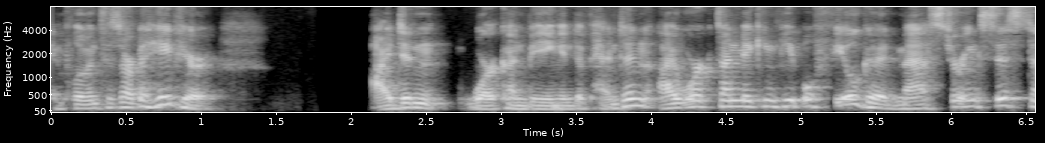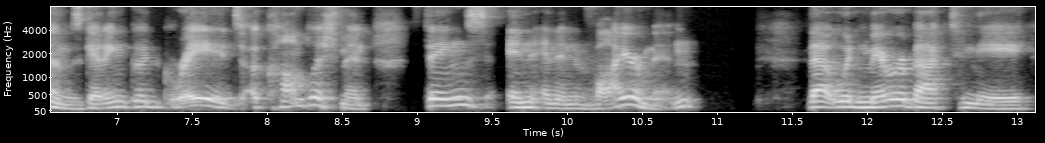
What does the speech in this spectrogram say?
influences our behavior, I didn't work on being independent. I worked on making people feel good, mastering systems, getting good grades, accomplishment, things in an environment that would mirror back to me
